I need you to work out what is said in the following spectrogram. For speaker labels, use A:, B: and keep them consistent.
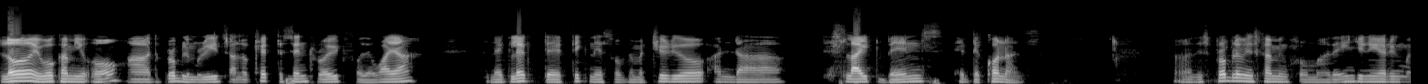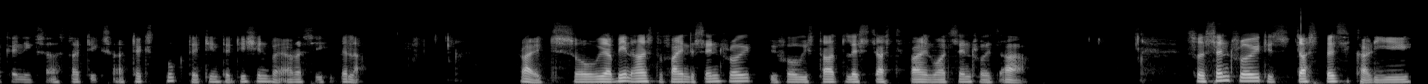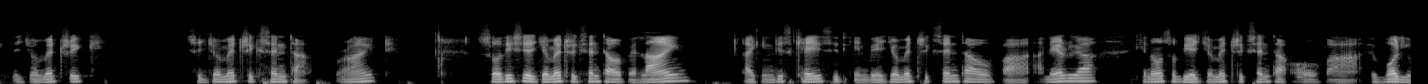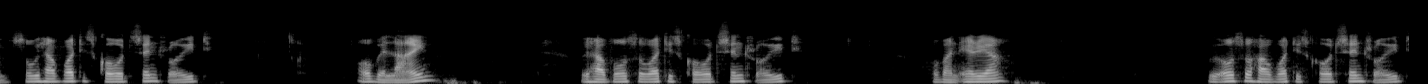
A: Hello, I welcome you all. Uh, the problem reads allocate the centroid for the wire, neglect the thickness of the material and uh, the slight bends at the corners. Uh, this problem is coming from uh, the Engineering Mechanics uh, Statics uh, textbook, 13th edition by R.C. Hibbeler. Right, so we are being asked to find the centroid. Before we start, let's just define what centroids are. So a centroid is just basically the geometric a geometric center right? So this is a geometric center of a line. Like in this case it can be a geometric center of uh, an area. It can also be a geometric center of uh, a volume. So we have what is called centroid of a line. We have also what is called centroid of an area. We also have what is called centroid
